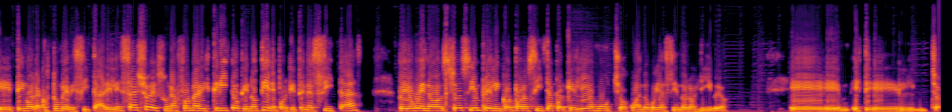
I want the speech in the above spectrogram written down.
eh, tengo la costumbre de citar. El ensayo es una forma de escrito que no tiene por qué tener citas, pero bueno, yo siempre le incorporo citas porque leo mucho cuando voy haciendo los libros. Eh, este, yo,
